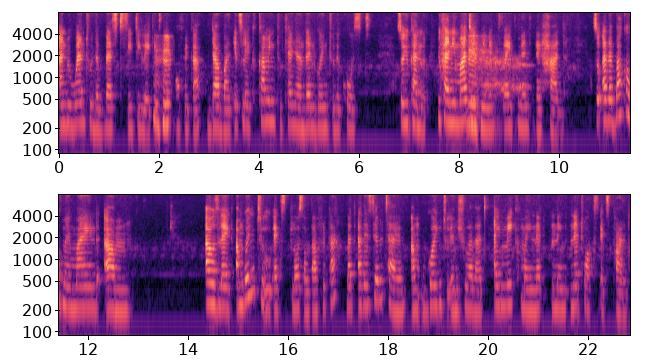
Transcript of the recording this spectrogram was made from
And we went to the best city like in Mhm. South Africa, Durban. It's like coming to Kenya and then going to the coast. So you can you can imagine the Mhm. excitement I had. So at the back of my mind, um, I was like, I'm going to explore South Africa, but at the same time, I'm going to ensure that I make my net, ne- networks expand.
